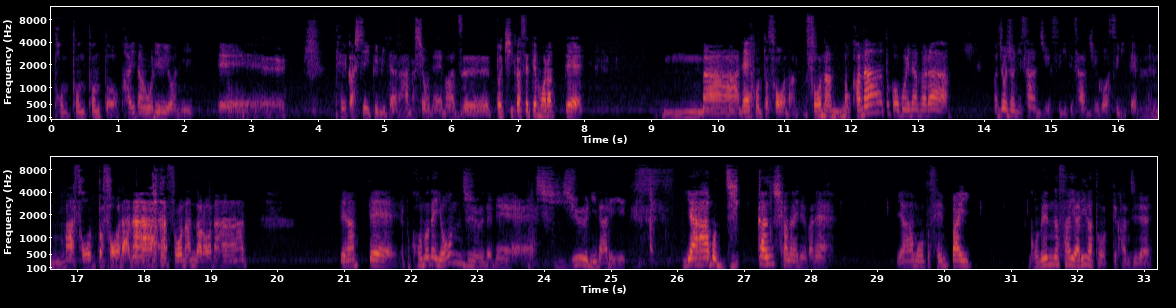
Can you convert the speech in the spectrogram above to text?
トントントンと階段を降りるように、えー、低下していくみたいな話をね、まあずっと聞かせてもらって、んまあね、ほんとそうなん、そうなんのかなとか思いながら、徐々に30過ぎて35過ぎて、うんまあほんとそうだなそうなんだろうなってなって、やっぱこのね、40でね、40になり、いやーもう実感しかないというかね、いやーもうほんと先輩、ごめんなさい、ありがとうって感じで、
